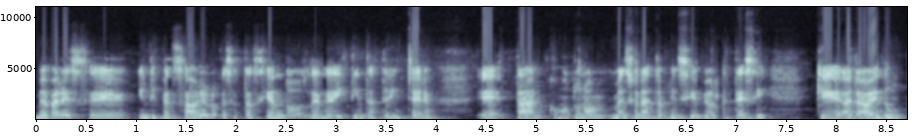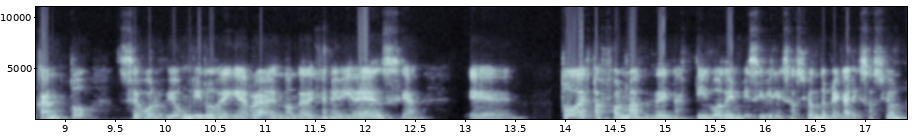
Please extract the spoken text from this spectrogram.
Me parece indispensable lo que se está haciendo desde distintas trincheras. Están, como tú mencionaste al principio, las tesis que a través de un canto se volvió un grito de guerra en donde deja en evidencia eh, todas estas formas de castigo, de invisibilización, de precarización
